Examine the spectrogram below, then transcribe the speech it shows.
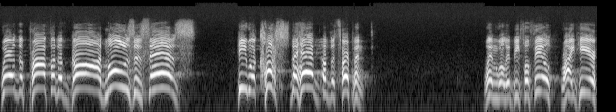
where the prophet of God, Moses says, he will crush the head of the serpent. When will it be fulfilled? Right here,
